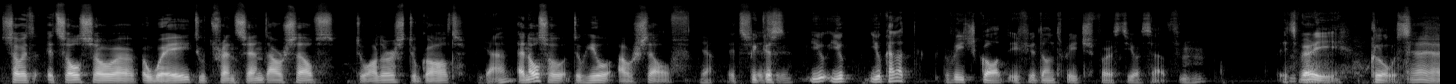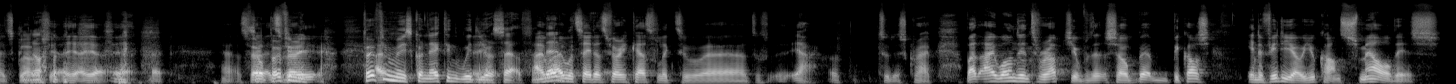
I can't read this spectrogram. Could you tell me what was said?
So it, it's also a, a way to transcend ourselves to others, to God, Yeah. and also to heal ourselves. Yeah. It's because it's, you, you you cannot reach God if you don't reach first yourself. Mm-hmm. It's very close. yeah, yeah, it's you close. know? Yeah, yeah, yeah, yeah. yeah. It's So very, it's perfume, very perfume is connecting with yourself. I, And then- I would say that's very Catholic to, uh, to yeah, uh, to describe. But I won't interrupt you. But, so because in the video you can't smell this,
